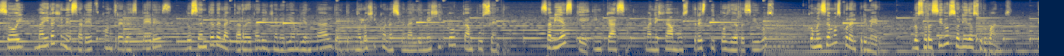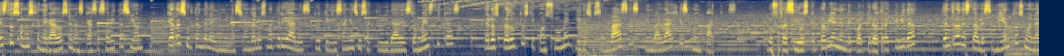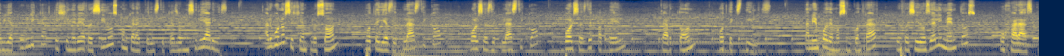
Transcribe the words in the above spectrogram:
Soy Mayra Genezaret Contreras Pérez, docente de la carrera de Ingeniería Ambiental del Tecnológico Nacional de México, Campus Central. ¿Sabías que en casa manejamos tres tipos de residuos? Comencemos por el primero, los residuos sólidos urbanos. Estos son los generados en las casas habitación que resultan de la eliminación de los materiales que utilizan en sus actividades domésticas, de los productos que consumen y de sus envases, embalajes o empaques. Los residuos que provienen de cualquier otra actividad dentro de establecimientos o en la vía pública que genere residuos con características domiciliarias. Algunos ejemplos son botellas de plástico, bolsas de plástico, bolsas de papel, cartón o textiles. También podemos encontrar los residuos de alimentos o jarasca.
